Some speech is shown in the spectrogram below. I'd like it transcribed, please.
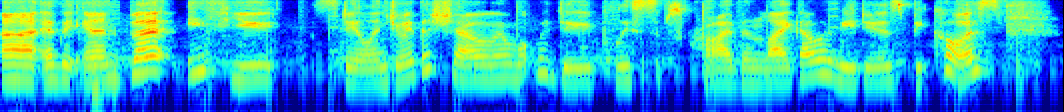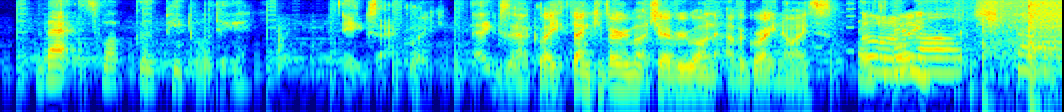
uh, at the end. but if you still enjoy the show and what we do, please subscribe and like our videos because that's what good people do. Exactly. Exactly. Thank you very much, everyone. Have a great night. Thank Bye. you very much. Bye.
